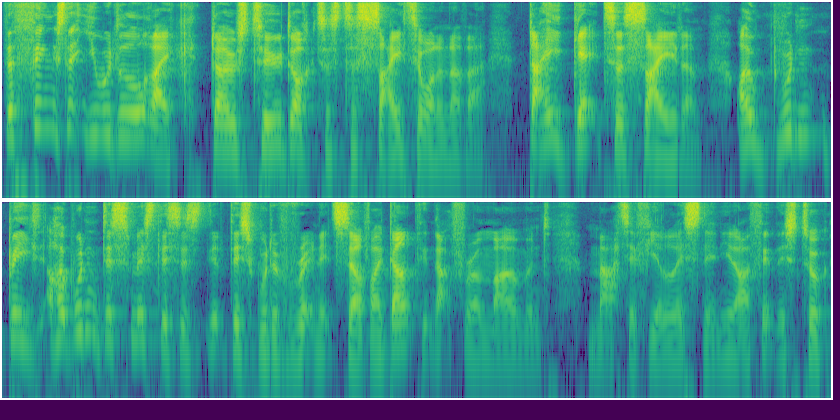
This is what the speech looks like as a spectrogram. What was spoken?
The things that you would like those two doctors to say to one another they get to say them. I wouldn't be i wouldn't dismiss this as this would have written itself. I don't think that for a moment matt if you're listening you know i think this took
